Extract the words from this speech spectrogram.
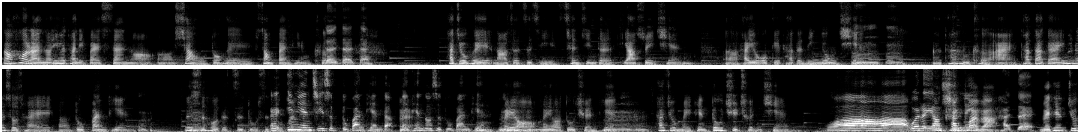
然后后来呢，因为他礼拜三啊，呃，下午都会上半天课，对对对，他就会拿着自己曾经的压岁钱，呃，还有我给他的零用钱，嗯嗯，呃，他很可爱，他大概因为那时候才呃读半天，嗯。那时候的制度是，哎，一年级是读半天的，每天都是读半天，没有没有读全天，嗯嗯，他就每天都去存钱，哇，为了要看勤快吧，还对，每天就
